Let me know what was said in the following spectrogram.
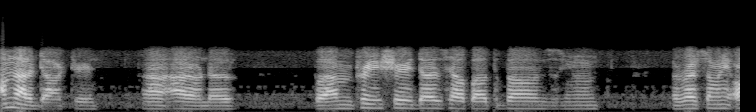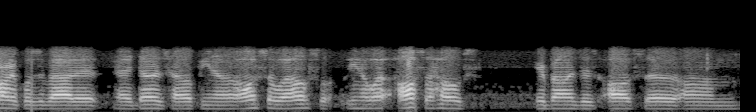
I'm not a doctor. Uh, I don't know. But I'm pretty sure it does help out the bones, you know. I've read so many articles about it. It does help, you know. Also, also, you know, what also helps your bones is also um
